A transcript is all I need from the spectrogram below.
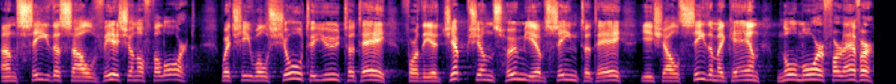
and see the salvation of the Lord, which he will show to you today. For the Egyptians whom ye have seen today, ye shall see them again no more forever.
